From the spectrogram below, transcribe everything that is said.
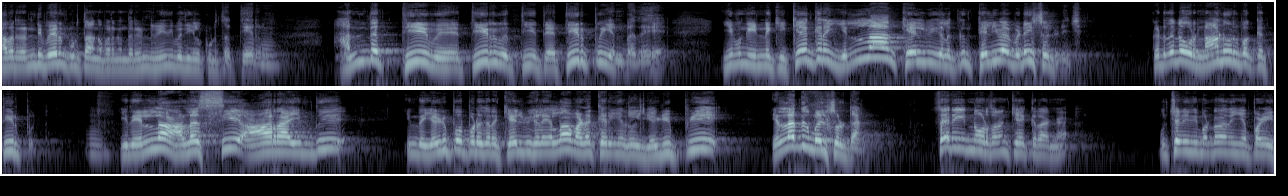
அவர் ரெண்டு பேரும் கொடுத்தாங்க பாருங்க இந்த ரெண்டு நீதிபதிகள் கொடுத்த தேர்வு. அந்த தீர்வு தீர்வு தீ தீர்ப்பு என்பது இவங்க இன்னைக்கு கேட்குற எல்லா கேள்விகளுக்கும் தெளிவாக விடை சொல்லிடுச்சு. கிட்டத்தட்ட ஒரு நானூறு பக்க தீர்ப்பு. இதையெல்லாம் அலசி ஆராய்ந்து இந்த எழுப்பப்படுகிற கேள்விகளை எல்லாம் வழக்கறிஞர்கள் எழுப்பி எல்லாத்துக்கும் பதில் சொல்லிட்டாங்க. சரி இன்னொரு தரம் கேட்குறாங்க. உச்சநீதிமன்றம் நீங்கள் பழைய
